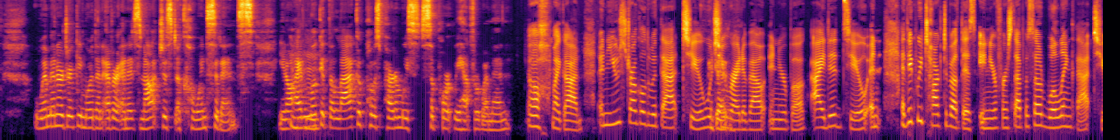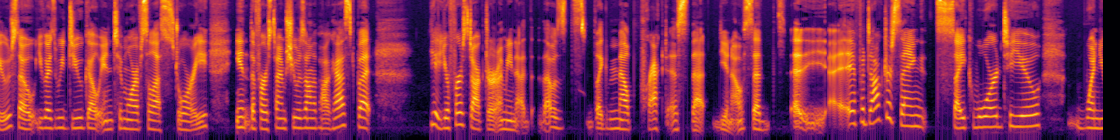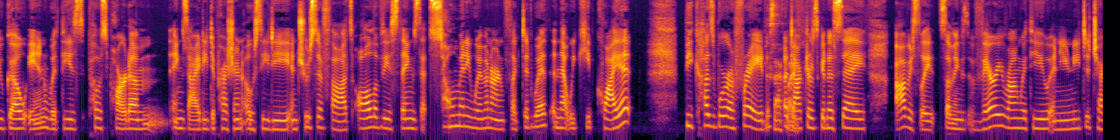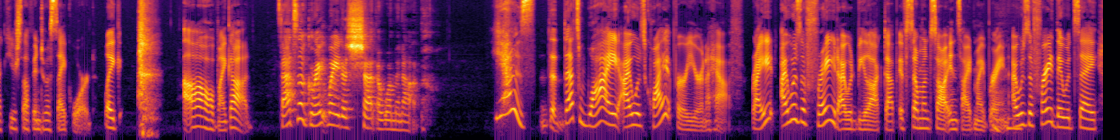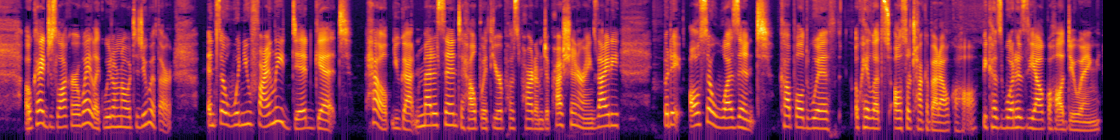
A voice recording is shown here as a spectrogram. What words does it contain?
women are drinking more than ever and it's not just a coincidence you know mm-hmm. i look at the lack of postpartum we support we have for women Oh my God. And you struggled with that too, which you write about in your book. I did too. And I think we talked about this in your first episode. We'll link that too. So, you guys, we do go into more of Celeste's story in the first time she was on the podcast. But yeah, your first doctor, I mean, uh, that was like malpractice that, you know, said uh, if a doctor's saying psych ward to you when you go in with these postpartum anxiety, depression, OCD, intrusive thoughts, all of these things that so many women are inflicted with and that we keep quiet because we're afraid exactly. a doctor's going to say, obviously, something's very wrong with you and you need to check yourself into a psych ward. Like, Oh my God. That's a great way to shut a woman up. Yes. Th- that's why I was quiet for a year and a half, right? I was afraid I would be locked up if someone saw inside my brain. Mm-hmm. I was afraid they would say, okay, just lock her away. Like, we don't know what to do with her. And so when you finally did get help, you got medicine to help with your postpartum depression or anxiety, but it also wasn't coupled with okay, let's also talk about alcohol because what is the alcohol doing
